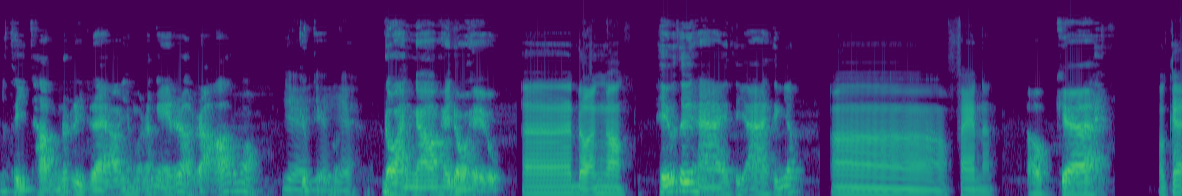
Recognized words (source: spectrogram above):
nó thì thầm nó rì rào nhưng mà nó nghe rất là rõ đúng không? Yeah, kiểu yeah, yeah. đồ ăn ngon hay đồ hiệu? Uh, đồ ăn ngon. Hiếu thứ hai thì ai thứ nhất uh, fan anh. Ok. Ok.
